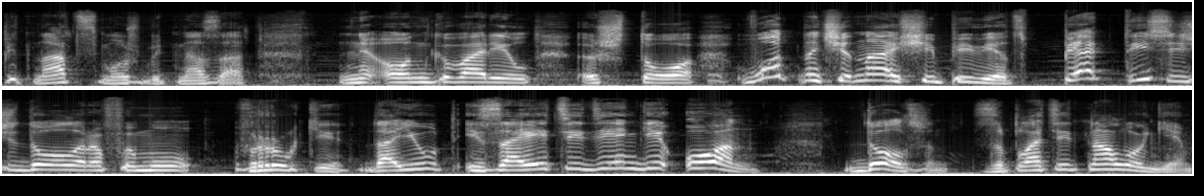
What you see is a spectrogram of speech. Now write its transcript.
15, может быть, назад. Он говорил, что вот начинающий певец, 5000 долларов ему в руки дают, и за эти деньги он должен заплатить налоги,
